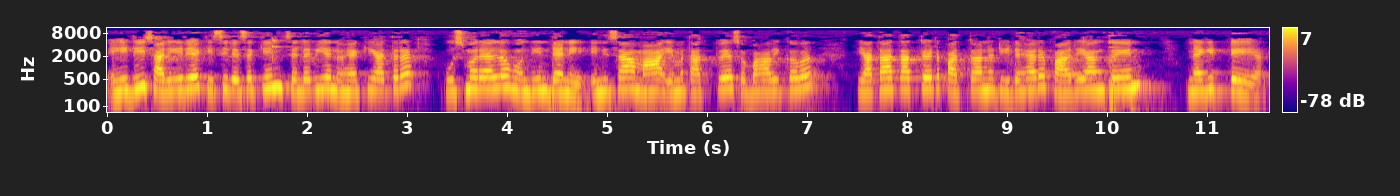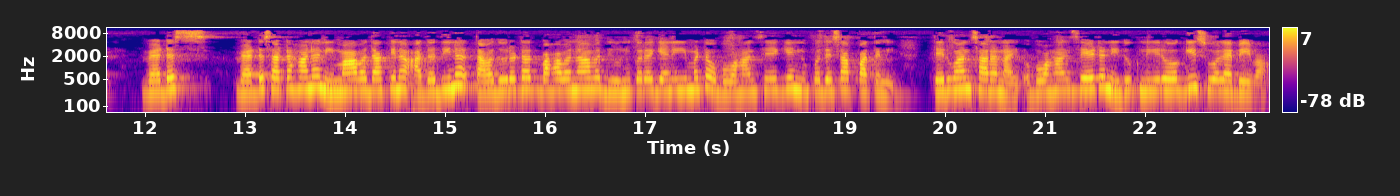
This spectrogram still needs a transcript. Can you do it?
එහිදී ශරීරය කිසි ලෙසකින් සෙලවිය නොහැකි අතර හුස්ම හොඳින් දැනේ. එනිසා මා එම తත්වය ස්වභාවිකව යථා තත්වයට පත්වන්නට ඉඩ හැර පරියන්කයෙන් නැගිට්ටේය. වැඩ වැඩසටහන නිමාව දකින අද දින තවදුරටත් භාවනාව දියුණු කර ගැනීමට ඔබ වහන්සේගෙන් උපදෙසක් පතමි. තෙරුවන් සරණයි. ඔබ වහන්සේට නිදුක් නිරෝගී සුව ලැබේවා.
